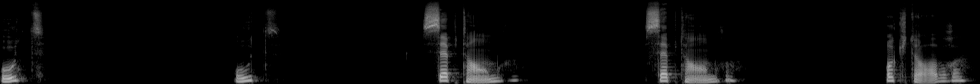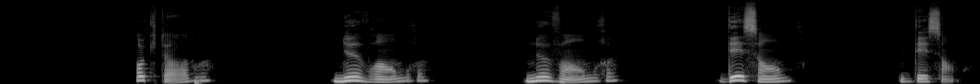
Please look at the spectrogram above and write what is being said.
août, août, septembre, septembre, octobre, octobre, novembre, novembre, décembre, décembre.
